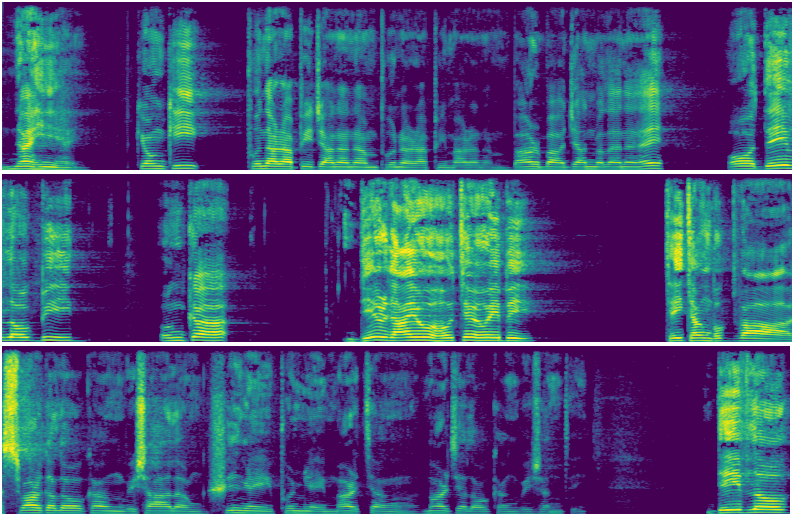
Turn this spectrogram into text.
नहीं है, क्योंकि पुनरापि जाननम, पुनरापि मारणम। बार बार जन्म लेना है और देवलोक भी उनका दीर्घायु होते हुए भी तीर्थं भुक्त्वा स्वर्गलोकं विशालं क्षीणे पुण्य मर्त्यं मर्त्यलोकं विशंति देवलोक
